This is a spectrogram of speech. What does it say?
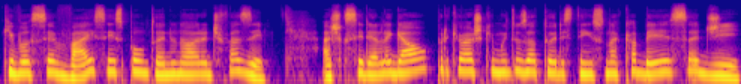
que você vai ser espontâneo na hora de fazer. Acho que seria legal, porque eu acho que muitos atores têm isso na cabeça de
